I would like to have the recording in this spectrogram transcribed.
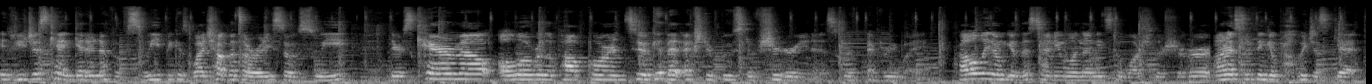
If you just can't get enough of sweet because white chocolate's already so sweet, there's caramel all over the popcorn, you'll get that extra boost of sugariness with every bite. Probably don't give this to anyone that needs to watch their sugar. Honestly think you'll probably just get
